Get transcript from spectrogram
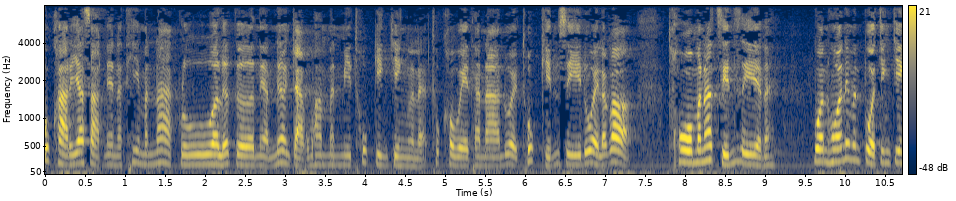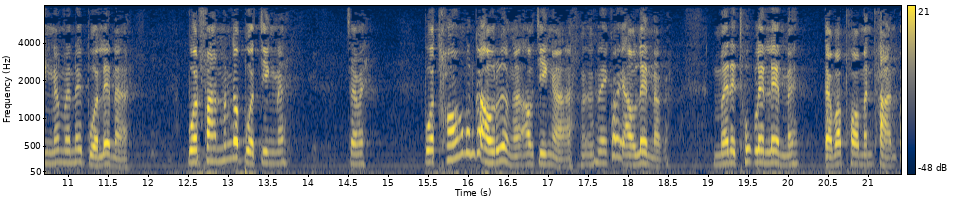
ุกขาริยศาสัจเนี่ยนะที่มันน่ากลัวเหลือเกินเนี่ยเนื่องจากว่ามันมีทุกจริงๆเลยแหละทุกขเวทนาด้วยทุกขินรีด้วย แล้วก็โทมนัสสินรีนะปวดหัวนี่มันปวดจริงๆนะมันไม่ปวดเล่นนะปวดฟันมันก็ปวดจริงนะใช่ไหมปวดท้องมันก็เอาเรื่องอะเอาจริงอะไม่ค่อยเอาเล่นหรอกไม่ได้ทุกเล่นเล่นะแต่ว่าพอมันผ่านไป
